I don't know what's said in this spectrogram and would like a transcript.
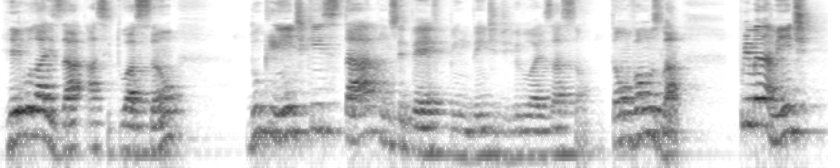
regularizar a situação do cliente que está com o CPF pendente de regularização. Então vamos lá. Primeiramente,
